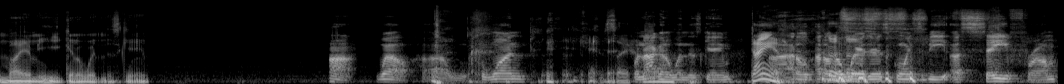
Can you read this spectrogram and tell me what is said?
Miami Heat gonna win this game? Huh. Well, uh, for one, say. we're not going to win this game. Damn. Uh, I don't. I don't know where there's going to be a save from.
